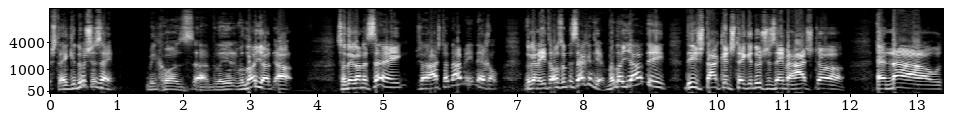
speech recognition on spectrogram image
shtei kedusha because uh, uh so they're going to say, they're going to eat also in the second year. And now,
